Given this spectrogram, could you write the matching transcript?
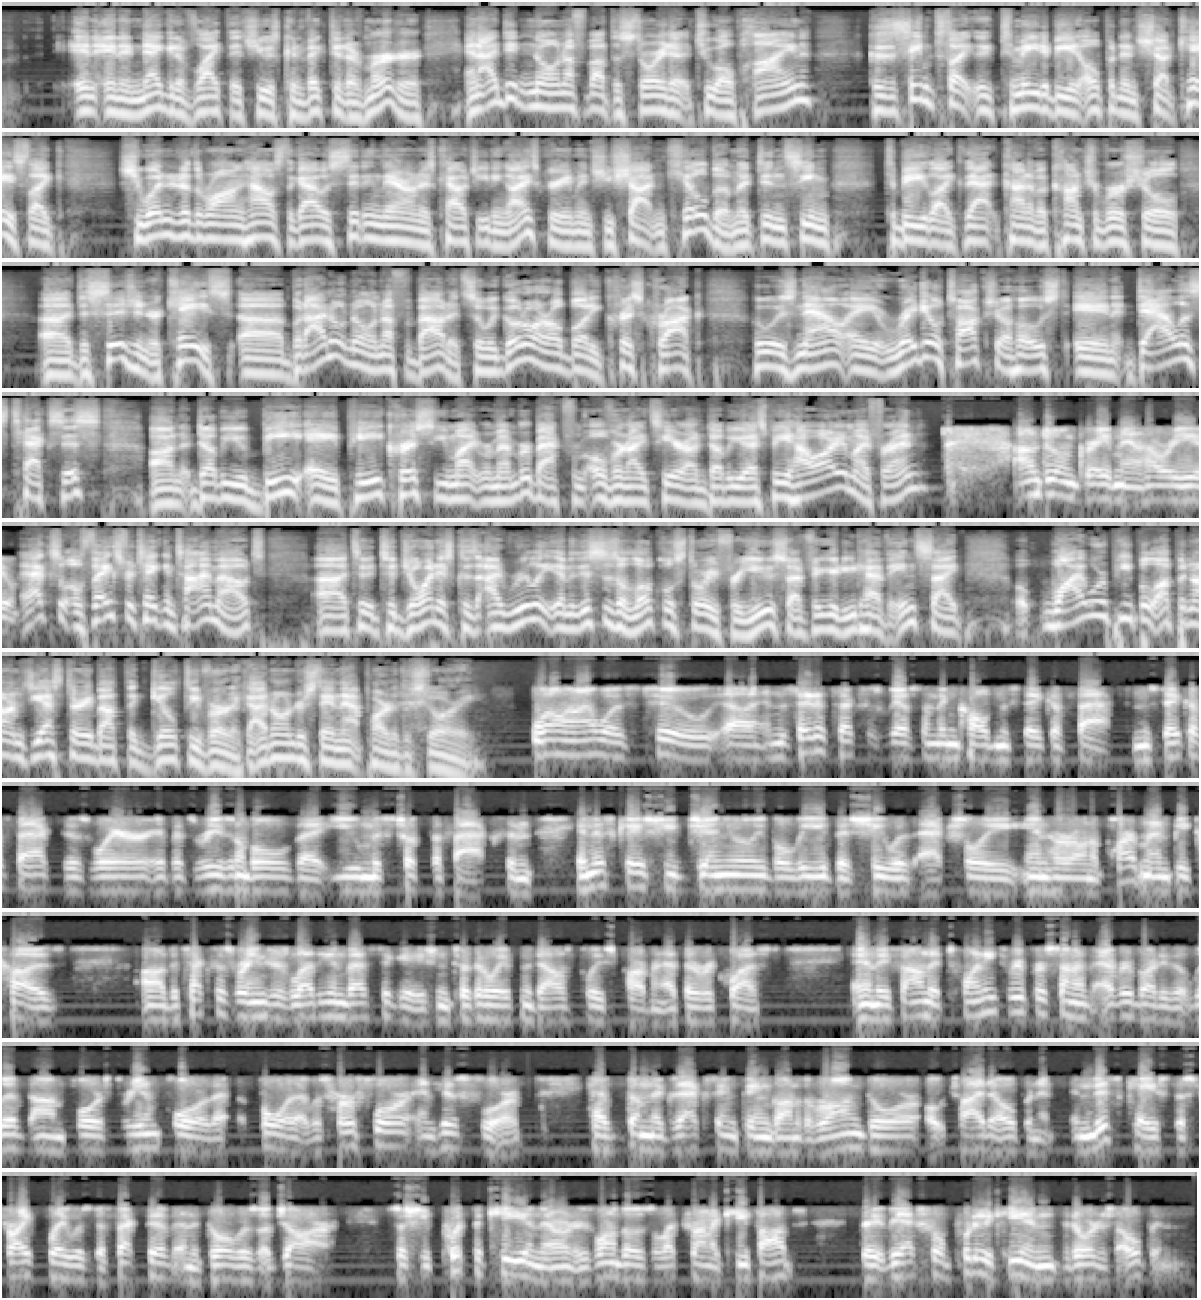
in, in a negative light that she was convicted of murder, and I didn't know enough about the story to, to opine because it seemed like to me to be an open and shut case. Like she went into the wrong house. The guy was sitting there on his couch eating ice cream, and she shot and killed him. It didn't seem to be like that kind of a controversial uh, decision or case, uh, but I don't know enough about it. So we go to our old buddy Chris Krok, who is now a radio talk show host in Dallas, Texas, on WBAP. Chris, you might remember back from overnights here on WSB. How are you, my friend? I'm doing great, man. How are you? Excellent. Well, thanks for taking time out uh, to to join us because I really, I mean, this is a local story for you, so I figured you'd have insight. Why were people up in arms yesterday about the guilty verdict? I don't understand that part of the story. Well, and I was too. Uh, in the state of Texas, we have something called mistake of fact. Mistake of fact is where, if it's reasonable, that you mistook the facts. And in this case, she genuinely believed that she was actually in her own apartment because uh, the Texas Rangers led the investigation, took it away from the Dallas Police Department at their request, and they found that 23% of everybody that lived on floors three and floor that four that was her floor and his floor have done the exact same thing, gone to the wrong door, tried to open it. In this case, the strike plate was defective and the door was ajar. So she put the key in there, and it was one of those electronic key fobs. The, the actual putting the key in, the door just opened.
